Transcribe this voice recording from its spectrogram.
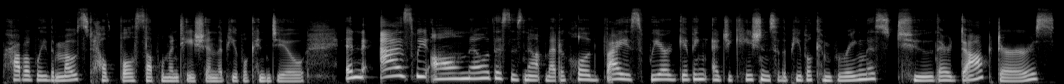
probably the most helpful supplementation that people can do. And as we all know, this is not medical advice. We are giving education so that people can bring this to their doctors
